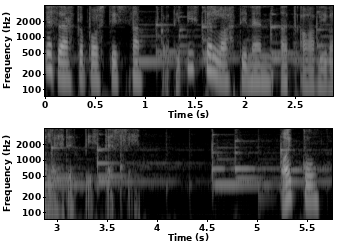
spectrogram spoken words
ja sähköpostissa kati.lahtinen at aavivalehdet.fi. Moikkuu!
